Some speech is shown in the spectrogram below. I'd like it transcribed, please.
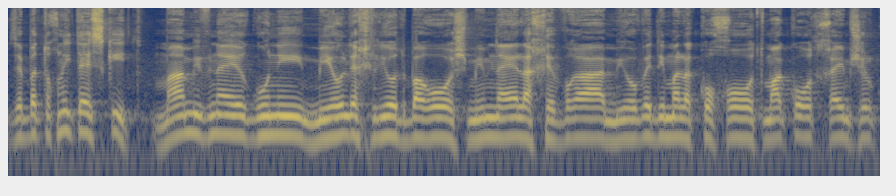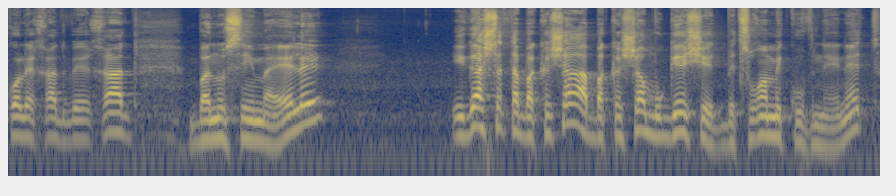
זה בתוכנית העסקית. מה המבנה הארגוני, מי הולך להיות בראש, מי מנהל החברה, מי עובד עם הלקוחות, מה קורות חיים של כל אחד ואחד בנושאים האלה. הגשת את הבקשה, הבקשה מוגשת בצורה מקווננת,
